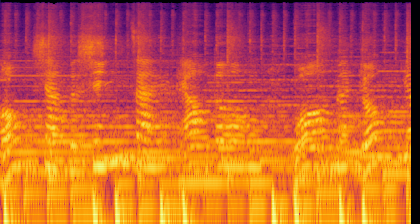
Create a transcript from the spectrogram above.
梦想的心在跳动。我们拥有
